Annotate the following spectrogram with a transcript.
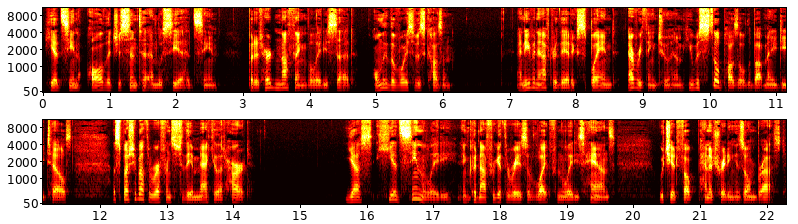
he had seen all that Jacinta and Lucia had seen, but had heard nothing, the lady said, only the voice of his cousin. And even after they had explained everything to him, he was still puzzled about many details, especially about the reference to the Immaculate Heart. Yes, he had seen the lady, and could not forget the rays of light from the lady's hands, which he had felt penetrating his own breast.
